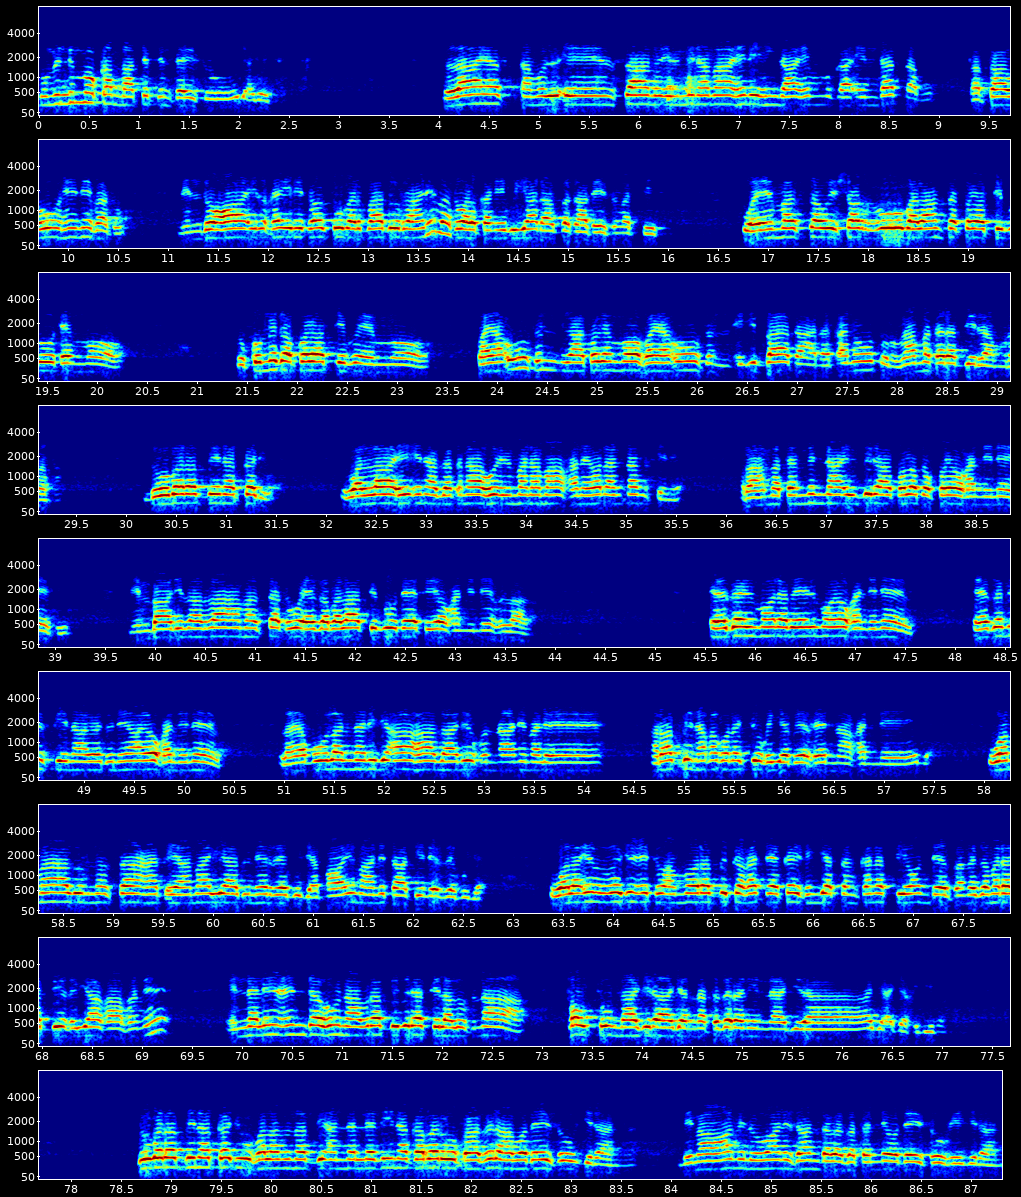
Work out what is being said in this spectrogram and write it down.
مؤمن مو كم ما تتنتيسو جيش. لا يسأم الإنسان إلمنا ما هني هنغا هم إندت نبو تطاو هني فتو من دعاء الخير توتو برباد الراني بس والقني بيا دابتا تيسمتي وإن مسوا الشر بلان تقيتبو تمو. دكمن تقيتبو إمو. فيعوس لا تلمو فيعوس إجبات على قنوط رحمة ربي رامرة دوب ربي نكجو. والله إن أذقناه إلمنا ما خنه ولن نمسنه رحمة منا إذ طلط قيو خننيسي من بعد ضراء مسته إيغا بلات تبوتي يو خننيف لا. إيغا المونا بالمو يو خننيف إيغا مسكينا يو دنيا يو خننيف لا يقولن نجاء هذا لي خنان ملي رب نقا قلتشو خي بيخنا خنيف وما أظن الساعة قياما ياد نرقجا قائما نتاتي نرقجا ولئن رجعت أمو ربك غد كيف جتا كانت يون دير فمجم ربي غيا خافمه إن لي عنده ناب ربي برت للحسنى صوت ناجرا جنة درني ناجرا. أجا خجيبا. دوب ربنا كجو فلننبئن الذين كبروا كافرا وديسوا جيران. بما عملوا وانسان دلغتن وديسوا في جيران.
